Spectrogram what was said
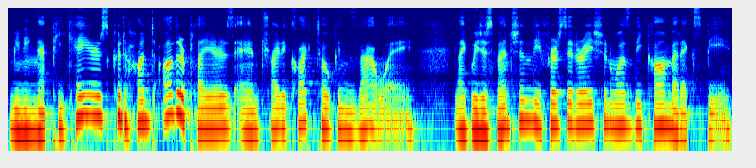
meaning that PKers could hunt other players and try to collect tokens that way. Like we just mentioned, the first iteration was the combat XP.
